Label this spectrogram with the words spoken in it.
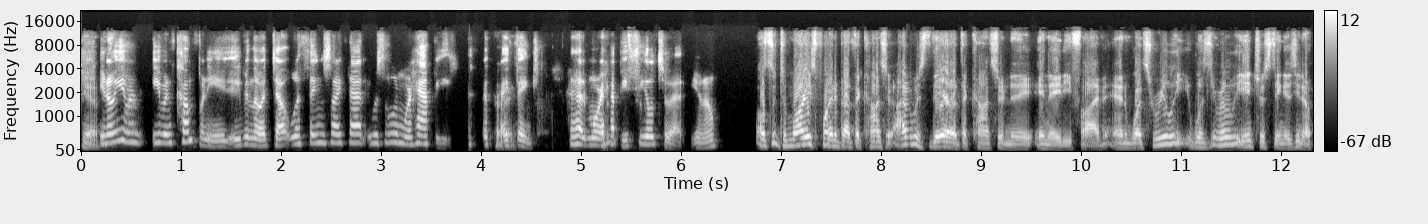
Yeah. you know even even company even though it dealt with things like that it was a little more happy i think it had a more happy feel to it you know Also, to Marti's point about the concert, I was there at the concert in, in '85, and what's really was really interesting is you know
